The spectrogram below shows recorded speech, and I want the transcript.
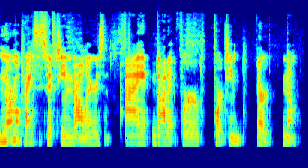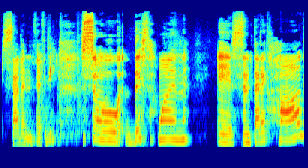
normal price is $15. I got it for 14 or no, 750. So this one is synthetic hog.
